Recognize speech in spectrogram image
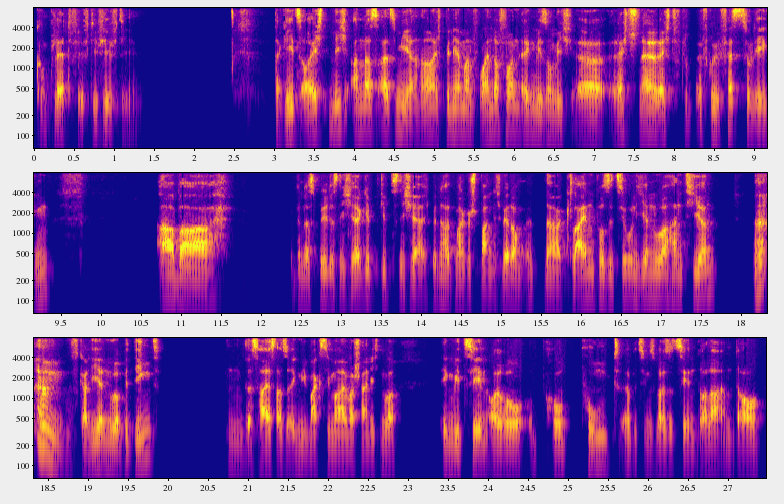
Komplett 50-50 da geht es euch nicht anders als mir. Ne? Ich bin ja immer ein Freund davon, irgendwie so mich äh, recht schnell, recht früh festzulegen. Aber wenn das Bild es nicht hergibt, gibt es nicht her. Ich bin halt mal gespannt. Ich werde auch mit einer kleinen Position hier nur hantieren, skalieren nur bedingt. Das heißt also irgendwie maximal wahrscheinlich nur irgendwie 10 Euro pro Punkt, äh, beziehungsweise 10 Dollar im DAO.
